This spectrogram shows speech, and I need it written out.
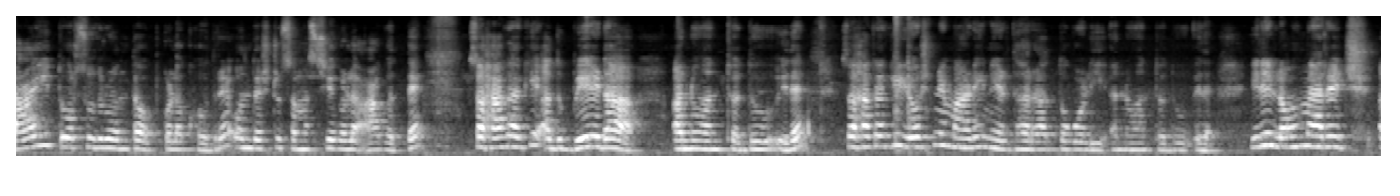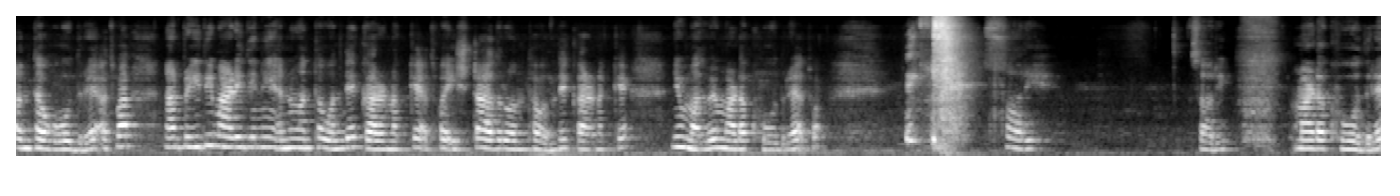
ತಾಯಿ ತೋರಿಸಿದ್ರು ಅಂತ ಒಪ್ಕೊಳ್ಳೋಕೆ ಹೋದರೆ ಒಂದಷ್ಟು ಸಮಸ್ಯೆಗಳು ಆಗುತ್ತೆ. ಸೊ ಹಾಗಾಗಿ ಅದು ಬೇಡ. ಅನ್ನುವಂಥದ್ದು ಇದೆ. ಸೊ ಹಾಗಾಗಿ ಯೋಚನೆ ಮಾಡಿ ನಿರ್ಧಾರ ತಗೊಳ್ಳಿ ಅನ್ನುವಂಥದ್ದು ಇದೆ. ಇಲ್ಲಿ ಲವ್ ಮ್ಯಾರೇಜ್ ಅಂತ ಹೋದರೆ, ಅಥವಾ ನಾನು ಪ್ರೀತಿ ಮಾಡಿದ್ದೀನಿ ಅನ್ನುವಂಥ ಒಂದೇ ಕಾರಣಕ್ಕೆ, ಅಥವಾ ಇಷ್ಟ ಆದರೂ ಅಂತ ಒಂದೇ ಕಾರಣಕ್ಕೆ ನೀವು ಮದುವೆ ಮಾಡೋಕ್ಕೆ ಹೋದರೆ, ಅಥವಾ ಸಾರಿ ಸಾರಿ ಮಾಡೋಕ್ಕೆ ಹೋದರೆ,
